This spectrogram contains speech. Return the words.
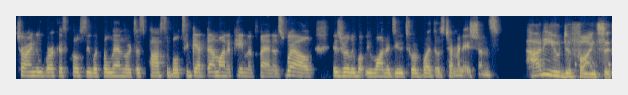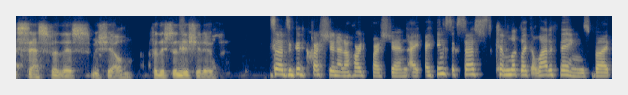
trying to work as closely with the landlords as possible to get them on a payment plan as well is really what we want to do to avoid those terminations. How do you define success for this, Michelle, for this initiative? So it's a good question and a hard question. I, I think success can look like a lot of things, but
